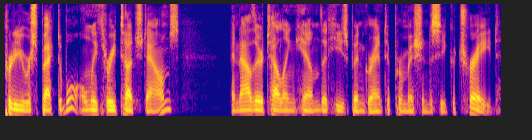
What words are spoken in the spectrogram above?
Pretty respectable, only three touchdowns. And now they're telling him that he's been granted permission to seek a trade.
